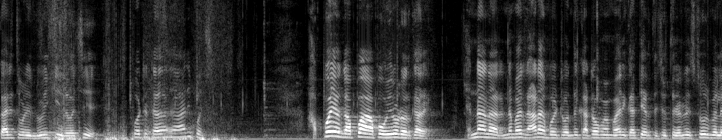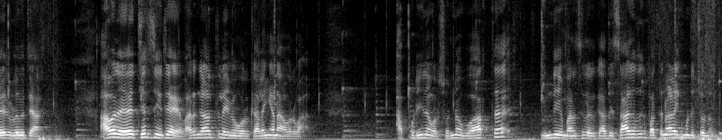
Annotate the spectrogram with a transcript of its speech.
கறித்தூளை நுணுக்கி இதை வச்சு போட்டுட்டா அது ஆறி போச்சு அப்போ எங்கள் அப்பா அப்போ உயிரோடு இருக்கார். என்னன்னார் இந்த மாதிரி நாடகம் போயிட்டு வந்து கட்டவமை மாதிரி கத்தி எடுத்து சுற்றுறேன்னு ஸ்டூல் மேலே ஏறி விழுந்துட்டான். அவர் சிரிச்சுக்கிட்டே வருங்காலத்தில் இவன் ஒரு கலைஞனாக வருவான் அப்படின்னு அவர் சொன்ன வார்த்தை இன்னும் மனசில் இருக்குது அது சாகிறதுக்கு பத்து நாளைக்கு முன்னாடி சொன்னது.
